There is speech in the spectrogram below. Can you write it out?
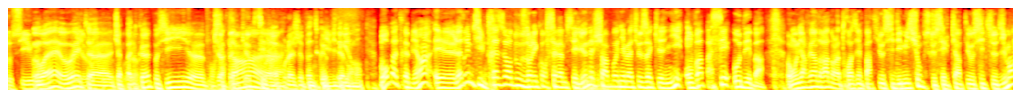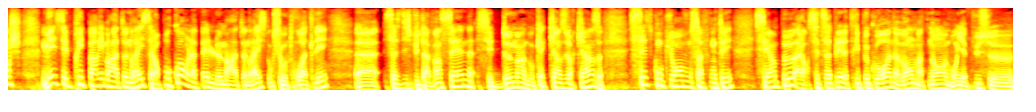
aussi. Ouais, ouais, ouais, t'as Japan voilà. Cup aussi euh, pour Japan certains. Cup, C'est euh, vrai pour la Japan Cup, évidemment. évidemment. Bon bah très bien. Et la Dream Team 13h12 dans les courses RMC. Lionel Charbonnier, Mathieu Zaccani. On va passer au débat. On y reviendra dans la troisième partie aussi d'émission puisque c'est le quintet aussi de ce dimanche. Mais c'est le prix de Paris Marathon Race. Alors pourquoi on l'appelle le Marathon Race? Donc c'est au trot attelé. Euh, ça se dispute à Vincennes. C'est demain donc à 15h15. 16 concurrents vont s'affronter. C'est un peu. Alors c'est de s'appeler la triple couronne avant. Maintenant bon il y a plus. euh,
